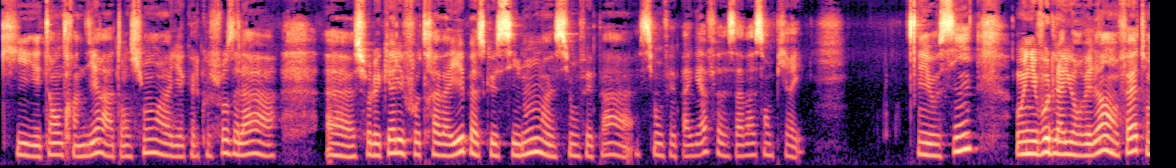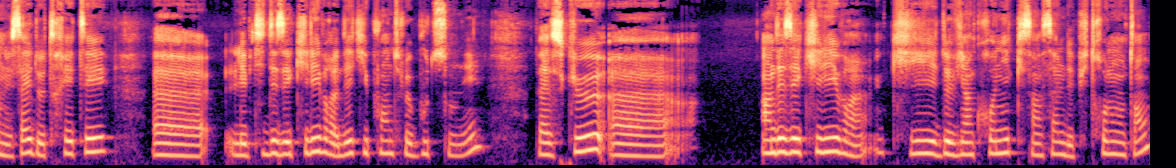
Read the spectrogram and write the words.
qui était en train de dire attention, il y a quelque chose là euh, sur lequel il faut travailler parce que sinon, euh, si on fait pas, si on fait pas gaffe, ça va s'empirer. Et aussi, au niveau de l'Ayurveda, en fait, on essaye de traiter euh, les petits déséquilibres dès qu'ils pointent le bout de son nez, parce que un déséquilibre qui devient chronique, qui s'installe depuis trop longtemps,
